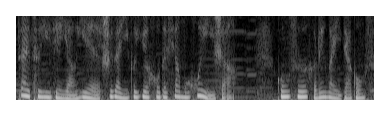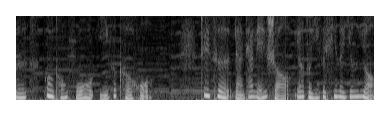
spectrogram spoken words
再次遇见杨烨是在一个月后的项目会议上。公司和另外一家公司共同服务一个客户，这次两家联手要做一个新的应用，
